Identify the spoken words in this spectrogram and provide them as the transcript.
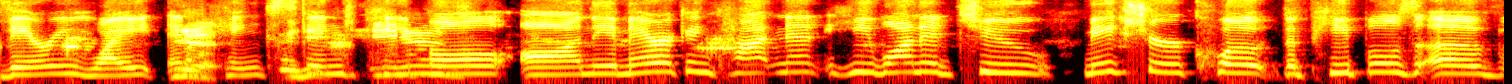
very white and Yeah, pink skinned he- he is- people on the American continent. He wanted to make sure, quote, the peoples of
